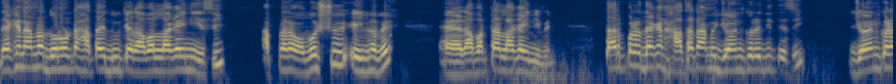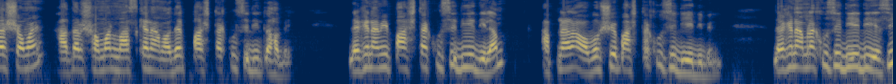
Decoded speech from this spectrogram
দেখেন, আমরা দোনোটা হাতায় দুইটা রাবার লাগাই নিয়েছি। আপনারা অবশ্যই এইভাবে রাবারটা লাগাই নেবেন। তারপরে দেখেন, হাতাটা আমি জয়েন করে দিতেছি। জয়েন করার সময় হাতার সমান মাঝখানে আমাদের পাঁচটা কুচি দিতে হবে। দেখেন, আমি পাঁচটা কুচি দিয়ে দিলাম। আপনারা অবশ্যই পাঁচটা কুচি দিয়ে দিবেন। দেখেন, আমরা কুচি দিয়ে দিয়েছি।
